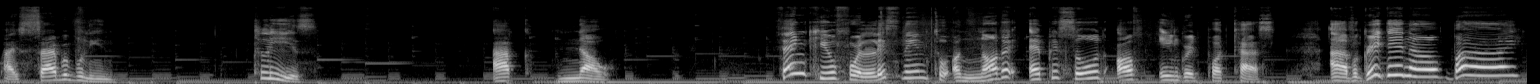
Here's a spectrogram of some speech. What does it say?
by cyberbullying, please act now. Thank you for listening to another episode of Ingrid Podcast. Have a great day now. Bye.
